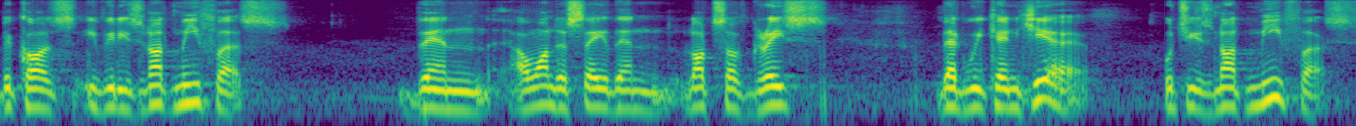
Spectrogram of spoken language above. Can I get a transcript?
Because if it is not me first, then I want to say, then lots of grace that we can hear, which is not me first,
